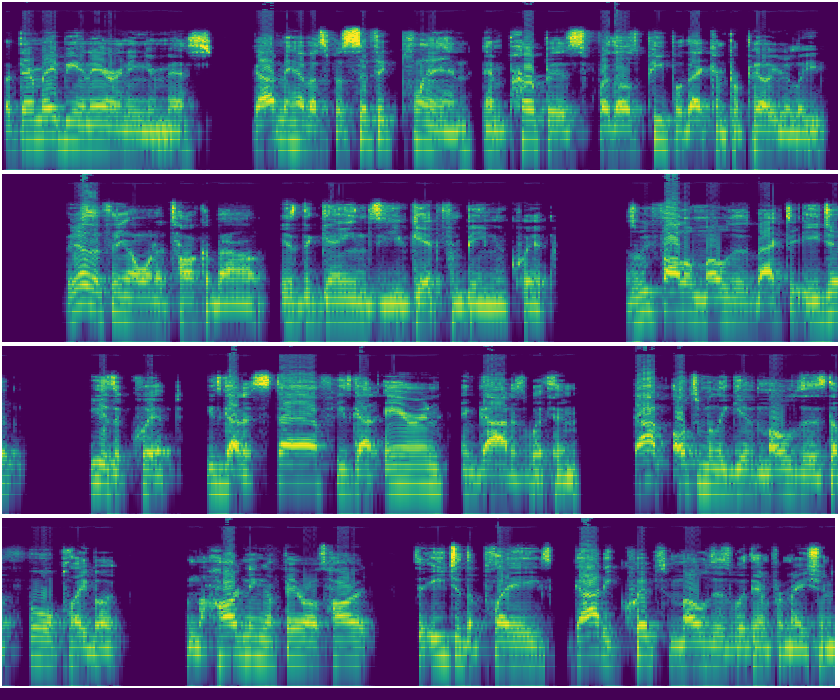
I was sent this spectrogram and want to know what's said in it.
but there may be an Aaron in your midst. God may have a specific plan and purpose for those people that can propel your leap. The other thing I want to talk about is the gains you get from being equipped. As we follow Moses back to Egypt, he is equipped. He's got his staff, he's got Aaron, and God is with him. God ultimately gives Moses the full playbook from the hardening of Pharaoh's heart to each of the plagues. God equips Moses with information.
